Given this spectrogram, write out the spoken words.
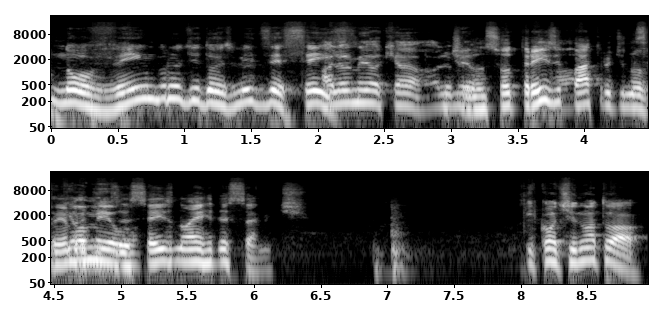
Novembro de 2016. Olha o meu aqui, ó. A Olha o meu. lançou 3 e Ó, 4 de aqui novembro é de meu. 2016 no RD Summit. E continua atual.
